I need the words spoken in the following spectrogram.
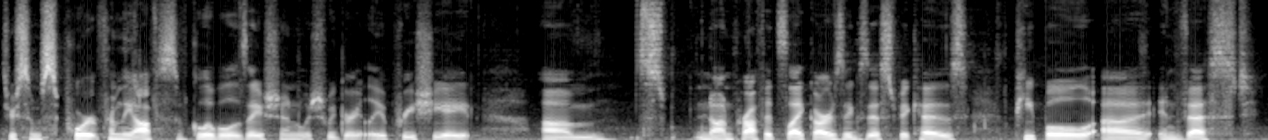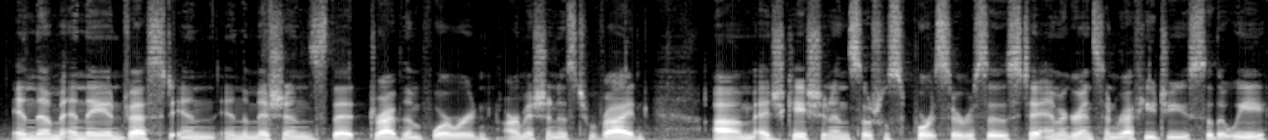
through some support from the Office of Globalization, which we greatly appreciate. Um, nonprofits like ours exist because people uh, invest in them and they invest in, in the missions that drive them forward. Our mission is to provide um, education and social support services to immigrants and refugees so that we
